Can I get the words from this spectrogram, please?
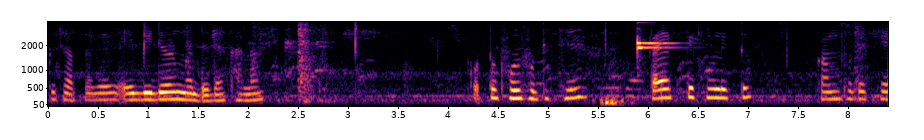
কিছু আপনাদের এই ভিডিওর মধ্যে দেখালাম। কত ফুল ফুটেছে। তাই আজকে ফুল একটু কম ফুটেছে।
